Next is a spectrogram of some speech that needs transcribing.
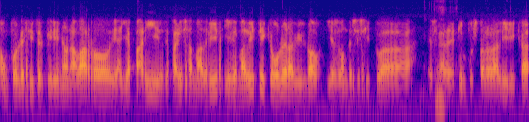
a un pueblecito del Pirineo Navarro, de allá a París, de París a Madrid, y de Madrid hay que volver a Bilbao, y es donde se sitúa esta de Tiempos para la Lírica.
